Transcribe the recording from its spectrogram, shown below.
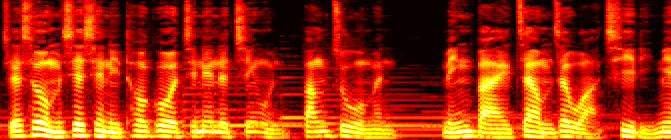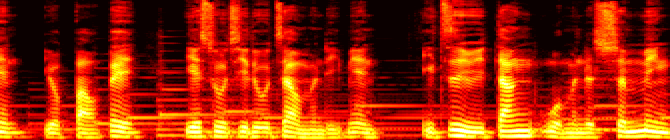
结束，我们谢谢你透过今天的经文，帮助我们。明白，在我们这瓦器里面有宝贝，耶稣基督在我们里面，以至于当我们的生命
